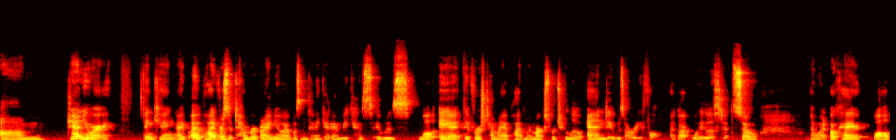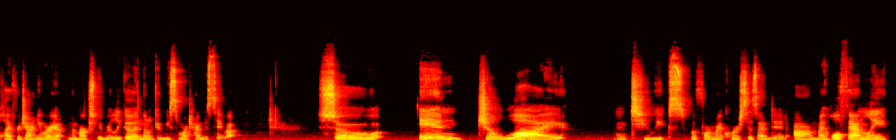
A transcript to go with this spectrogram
um, January thinking, I, I, applied for September, but I knew I wasn't going to get in because it was, well, A, the first time I applied, my marks were too low and it was already full. I got waitlisted. So I went, okay, well, I'll apply for January. My marks will be really good and that'll give me some more time to save up. So in July, and two weeks before my courses ended, um, my whole family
